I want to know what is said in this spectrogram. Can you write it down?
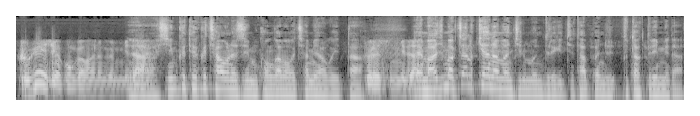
그게 제가 공감하는 겁니다. 네, 싱크탱크 차원에서 지금 공감하고 참여하고 있다. 그렇습니다. 네, 마지막 짧게 하나만 질문 드리기 답변 주- 부탁드립니다.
